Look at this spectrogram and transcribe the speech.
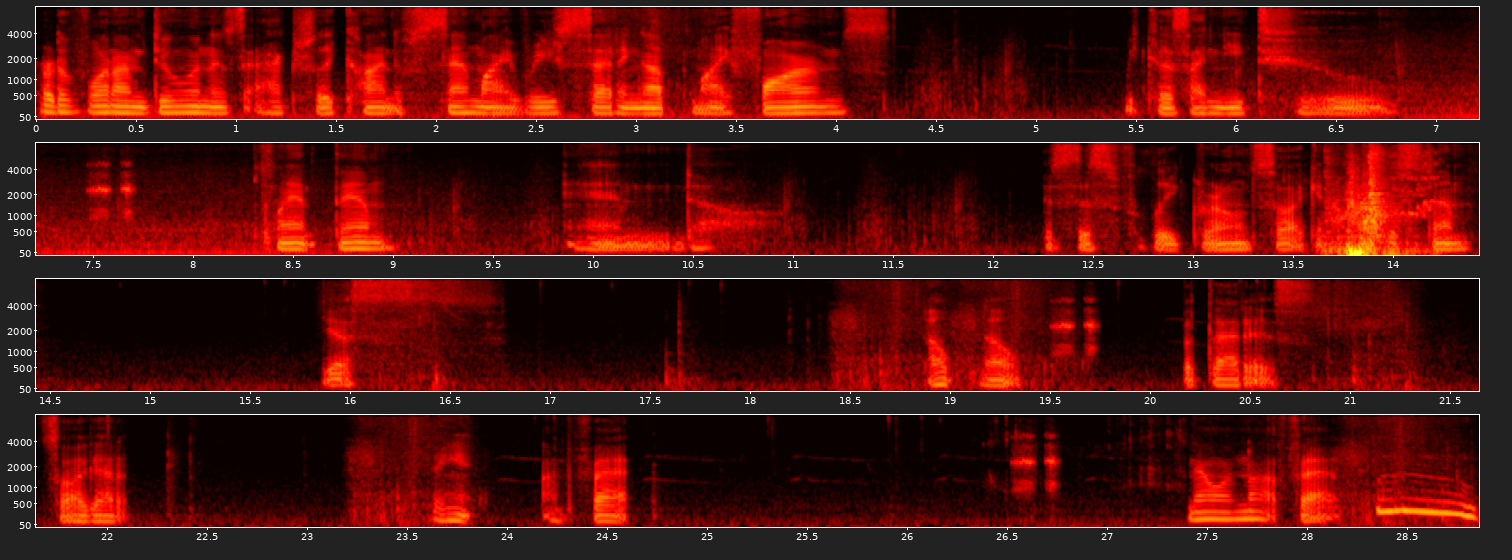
part of what I'm doing is actually kind of semi resetting up my farms because I need to plant them and uh, is this fully grown so I can harvest them? Yes. Oh, no. But that is. So I got it. Dang it. I'm fat. Now I'm not fat. Woo!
